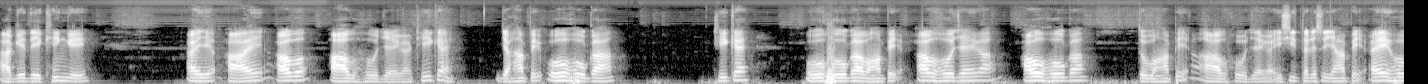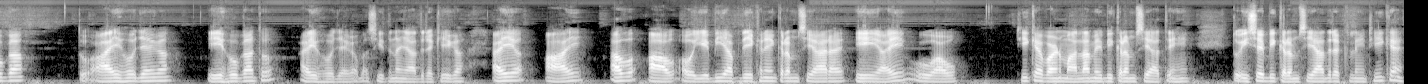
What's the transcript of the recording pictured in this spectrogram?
आगे देखेंगे। अय आय अव आव हो जाएगा, ठीक है? जहाँ पे ओ होगा, ठीक है? ओ होगा, वहाँ पे अव हो जाएगा अव होगा तो वहाँ पे आव हो जाएगा। इसी तरह से यहाँ पे अय होगा तो आय हो जाएगा, ए होगा तो अय हो जाएगा। बस इतना याद रखिएगा। अय आय अव आव और ये भी आप देख रहे हैं, क्रम से आ रहा है। ए, आए, ओ, आओ। ठीक है? वर्णमाला में भी क्रम से आते हैं तो इसे भी क्रम से याद रख लें, ठीक है?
